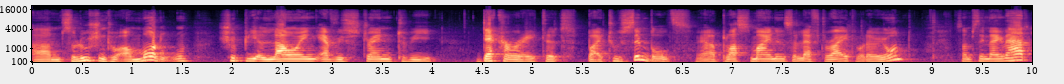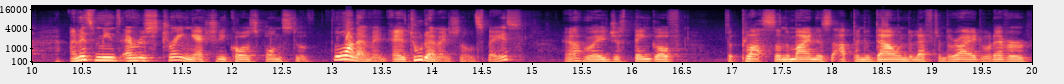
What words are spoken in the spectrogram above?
um, solution to our model should be allowing every strand to be decorated by two symbols, yeah, plus, minus, a left, right, whatever you want, something like that. And this means every string actually corresponds to a four dimen a two-dimensional space, yeah, where you just think of the plus and the minus, up and the down, the left and the right, whatever.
